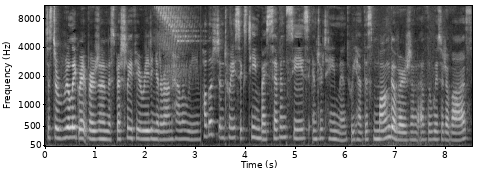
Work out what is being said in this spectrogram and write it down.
just a really great version, especially if you're reading it around Halloween. Published in 2016 by Seven Seas Entertainment, we have this manga version of The Wizard of Oz.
